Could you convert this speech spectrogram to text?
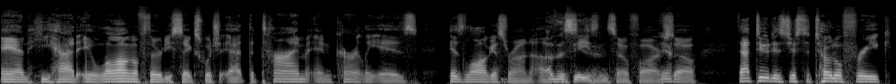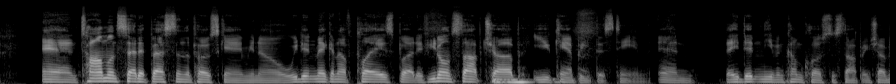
and he had a long of 36, which at the time and currently is his longest run of, Of the, the season. season. so far. Yeah. So that dude is just a total freak. And Tomlin said it best in the post game. You know, we didn't make enough plays, but if you don't stop Chubb, you can't beat this team. And they didn't even come close to stopping Chubb.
